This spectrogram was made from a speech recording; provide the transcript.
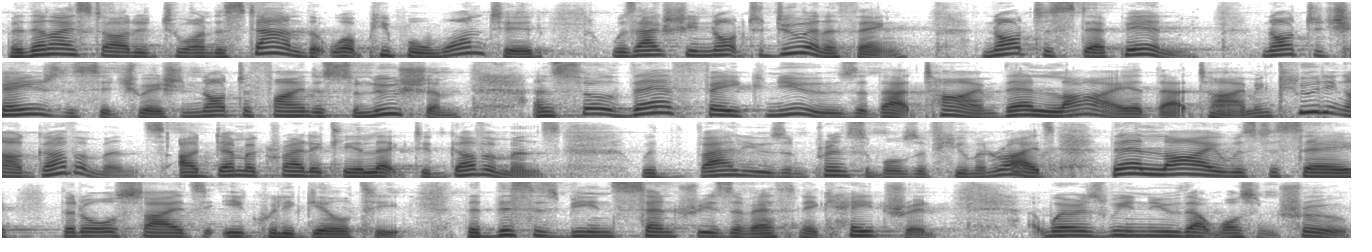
But then I started to understand that what people wanted was actually not to do anything, not to step in, not to change the situation, not to find a solution. And so their fake news at that time, their lie at that time, including our governments, our democratically elected governments, with values and principles of human rights, their lie was to say that all sides are equally guilty, that this been centuries of ethnic hatred. Whereas we knew that wasn't true,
